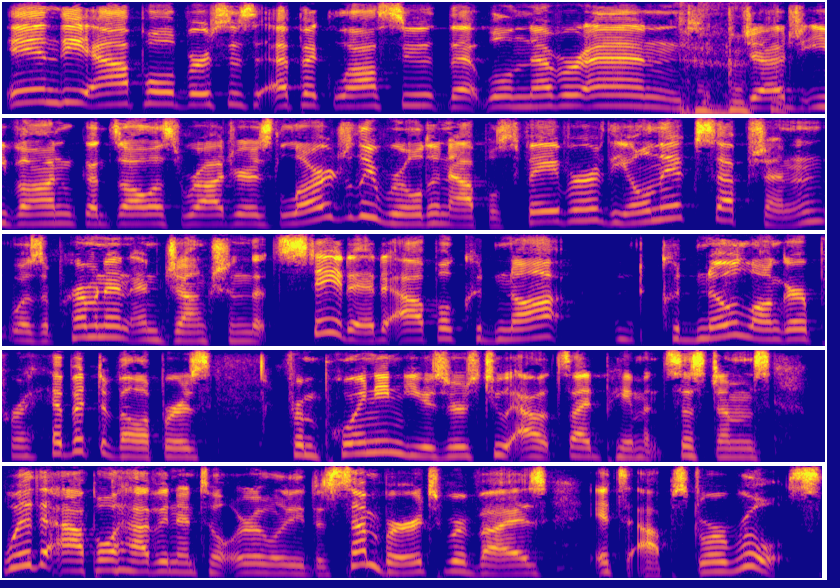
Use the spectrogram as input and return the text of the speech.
In the Apple versus Epic lawsuit that will never end, Judge Yvonne Gonzalez Rogers largely ruled in Apple's favor. The only exception was a permanent injunction that stated Apple could not could no longer prohibit developers from pointing users to outside payment systems, with Apple having until early December to revise its App Store rules.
